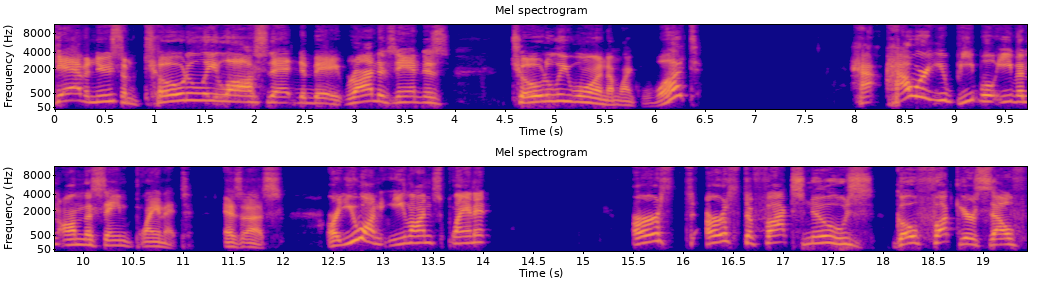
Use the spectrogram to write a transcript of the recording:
Gavin Newsom totally lost that debate. Ron DeSantis totally won. I'm like, what? How how are you people even on the same planet as us? Are you on Elon's planet? Earth Earth to Fox News. Go fuck yourself.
